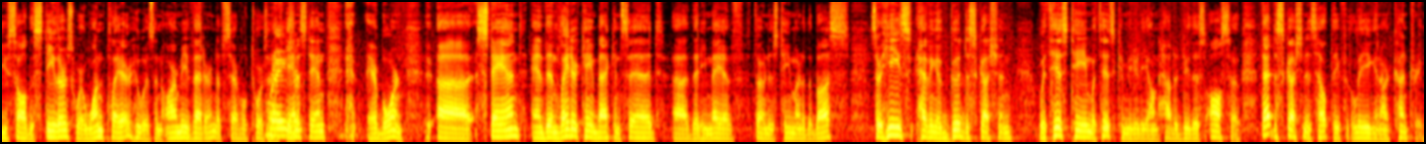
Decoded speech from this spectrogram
You saw the Steelers, where one player who was an Army veteran of several tours in. Afghanistan, airborne, uh, stand, and then later came back and said uh, that he may have thrown his team under the bus. So he's having a good discussion with his team, with his community on how to do this also. That discussion is healthy for the league and our country.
